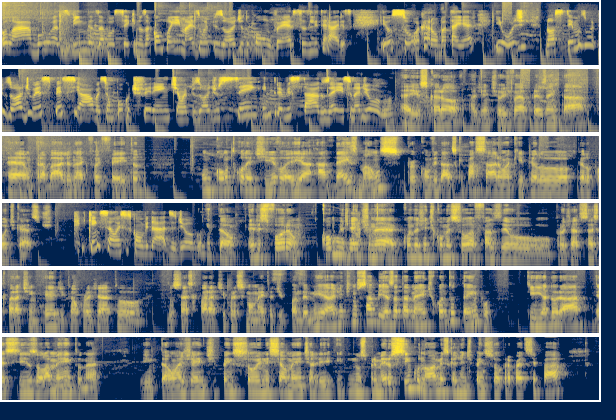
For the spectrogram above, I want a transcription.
Olá, boas-vindas a você que nos acompanha em mais um episódio do Conversas Literárias. Eu sou a Carol Batayer e hoje nós temos um episódio especial, vai ser um pouco diferente, é um episódio sem entrevistados, é isso, né, Diogo? É isso, Carol. A gente hoje vai apresentar é, um trabalho né, que foi feito um conto coletivo aí a, a 10 mãos por convidados que passaram aqui pelo, pelo podcast. E quem são esses convidados, Diogo? Então, eles foram. Como a gente, né, quando a gente começou a fazer o projeto Sesc Paraty em Rede, que é o projeto do Sesc Paraty para esse momento de pandemia, a gente não sabia exatamente quanto tempo que ia durar esse isolamento, né? Então a gente pensou inicialmente ali nos primeiros cinco nomes que a gente pensou para participar,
